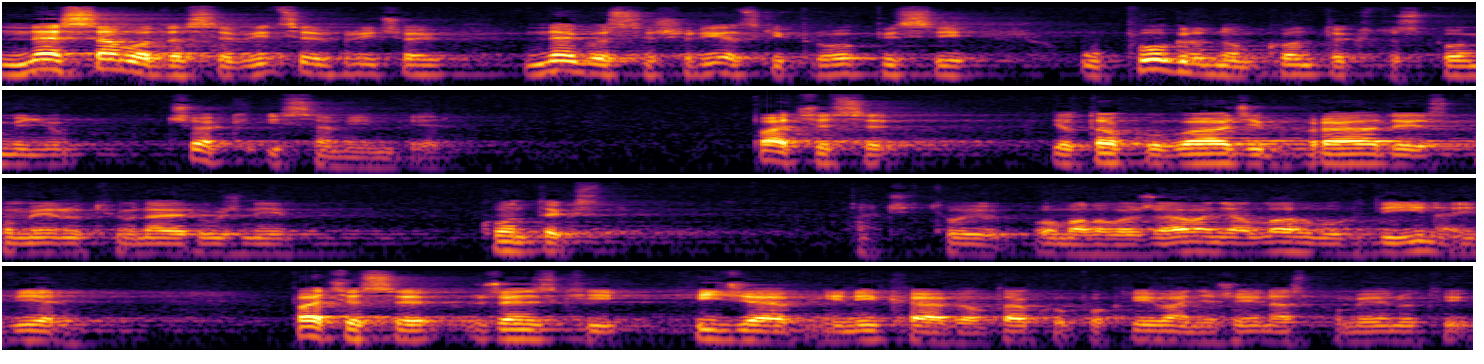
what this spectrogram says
ne samo da se vicevi pričaju, nego se šrijatski propisi u pogrodnom kontekstu spominju čak i samim vjer. Pa će se, jel tako, vađi brade spomenuti u najružnijem kontekstu. Znači, to je omalovažavanje Allahovog dina i vjere. Pa će se ženski hijab i nikab, jel tako, pokrivanje žena spomenuti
